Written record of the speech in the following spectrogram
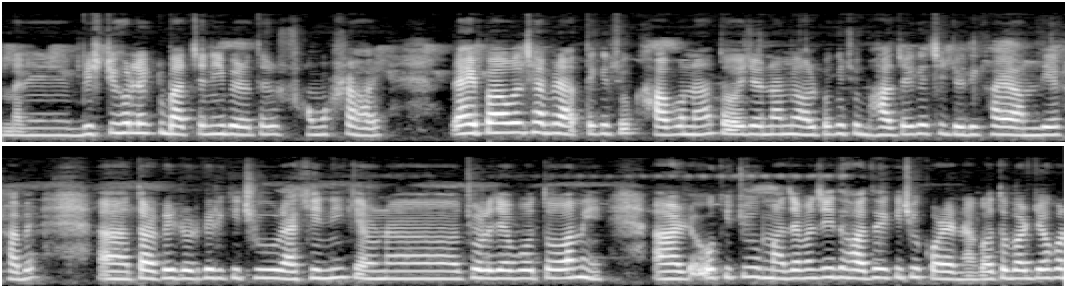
মানে বৃষ্টি হলে একটু বাচ্চা নিয়ে বেরোতে সমস্যা হয়। রাহি পাওয়া বলছে, আমি রাত্রে কিছু খাব না, তো ওই জন্য আমি অল্প কিছু ভাত গেছি, যদি খায় আম দিয়ে খাবে। তরকারি টরকারি কিছু রাখিনি, কেননা চলে যাব তো আমি। আর ও কিছু মাঝে মাঝেই ধোয়াধুয়ি কিছু করে না। গতবার যখন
